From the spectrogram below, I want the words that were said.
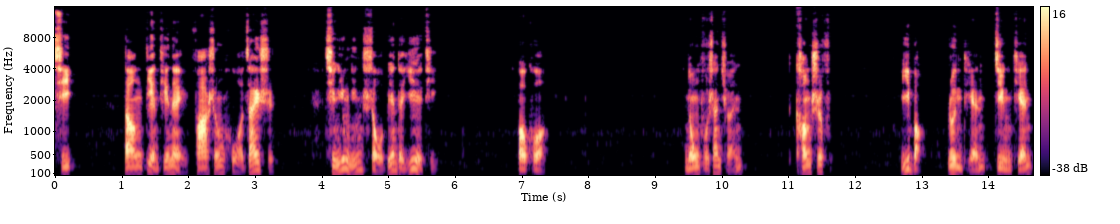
七，当电梯内发生火灾时，请用您手边的液体，包括农夫山泉。康师傅、怡宝、润田、景田、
